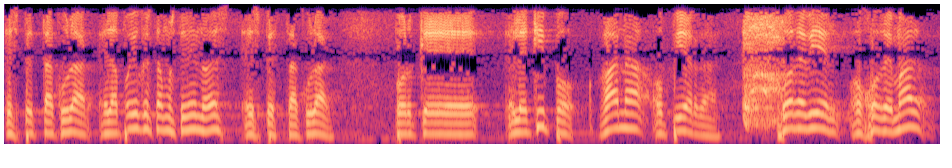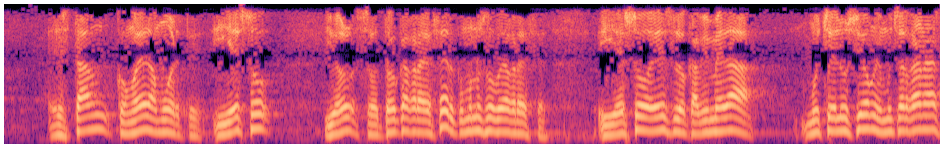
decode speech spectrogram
espectacular. El apoyo que estamos teniendo es espectacular. Porque el equipo gana o pierda, juegue bien o juegue mal, están con él a muerte. Y eso yo se lo tengo que agradecer. ¿Cómo no se lo voy a agradecer? Y eso es lo que a mí me da mucha ilusión y muchas ganas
